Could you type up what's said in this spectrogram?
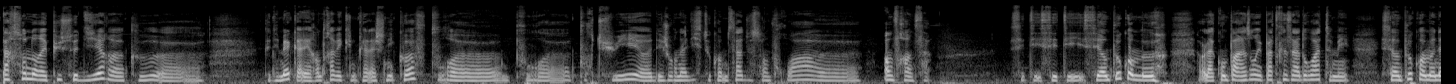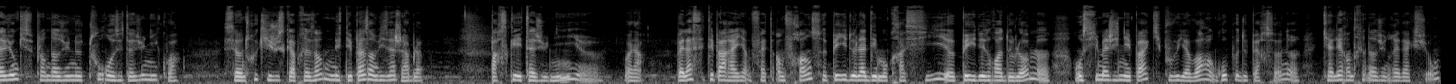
personne n'aurait pu se dire que, euh, que des mecs allaient rentrer avec une Kalachnikov pour, euh, pour, pour tuer des journalistes comme ça de sang-froid en France. C'était, c'était, c'est un peu comme, alors la comparaison est pas très à droite, mais c'est un peu comme un avion qui se plante dans une tour aux États-Unis, quoi. C'est un truc qui jusqu'à présent n'était pas envisageable. Parce que États-Unis, euh, voilà. Ben là, c'était pareil en fait. En France, pays de la démocratie, euh, pays des droits de l'homme, on s'imaginait pas qu'il pouvait y avoir un groupe de personnes qui allaient rentrer dans une rédaction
